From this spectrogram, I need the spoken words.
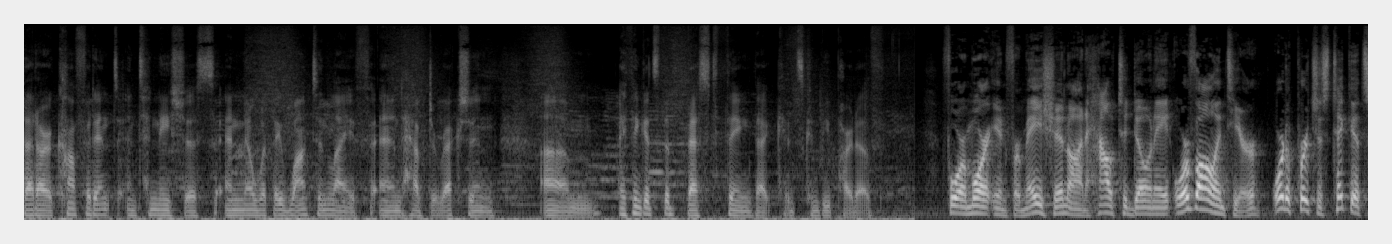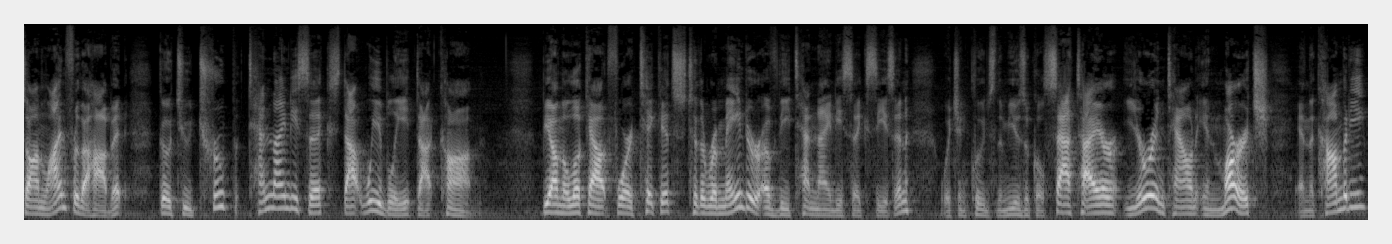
that are confident and tenacious and know what they want in life and have direction. Um, I think it's the best thing that kids can be part of. For more information on how to donate or volunteer, or to purchase tickets online for The Hobbit, go to troop1096.weebly.com. Be on the lookout for tickets to the remainder of the 1096 season, which includes the musical satire Urinetown in March and the comedy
